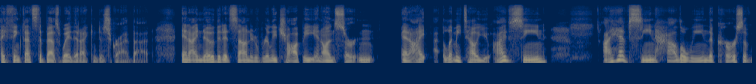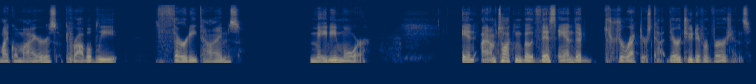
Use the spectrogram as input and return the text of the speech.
I think that's the best way that I can describe that. And I know that it sounded really choppy and uncertain. And I let me tell you, I've seen I have seen Halloween, the curse of Michael Myers, probably 30 times, maybe more. And I'm talking both this and the director's cut. There are two different versions.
